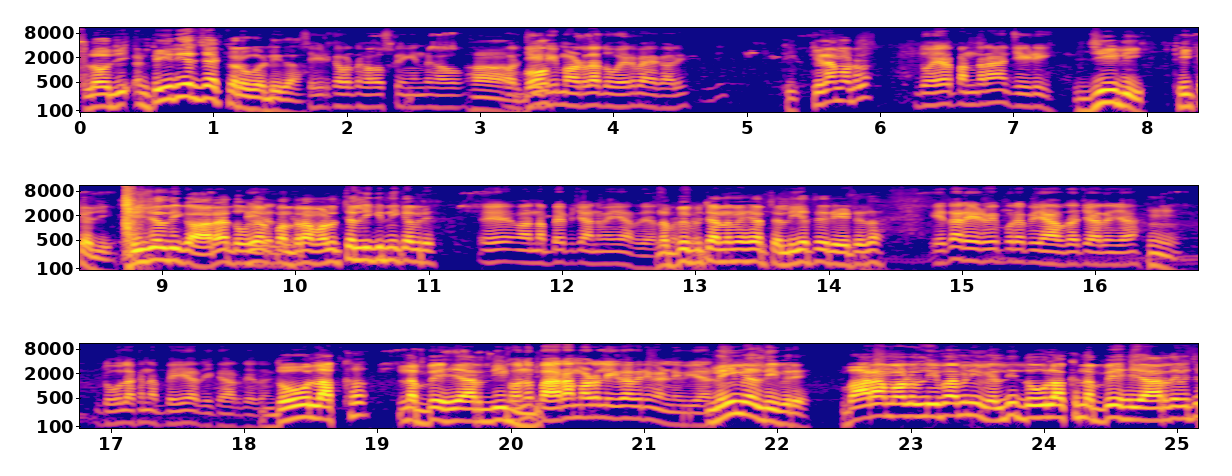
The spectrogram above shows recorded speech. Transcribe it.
ਲਓ ਜੀ ਇੰਟੀਰੀਅਰ ਚੈੱਕ ਕਰੋ ਗੱਡੀ ਦਾ। ਸੀਟ ਕਵਰ ਦਿਖਾਓ ਸਕਰੀਨ ਦਿਖਾਓ। ਹਾਂ, ਔਰ ਜੀਡੀ ਮਾਡਲ ਹੈ 2000 ਰੁਪਏ ਵਾਲੀ। ਠੀਕ ਕਿਹੜਾ ਮਾਡਲ 2015 ਜੀਡੀ GD ਠੀਕ ਹੈ ਜੀ। ਡੀਜ਼ਲ ਦੀ ਕਾਰ ਹੈ 2015 ਮਾਡਲ ਚੱਲੀ ਕਿੰਨੀ ਕੁ ਹੈ ਵੀਰੇ ਇਹ 90 95000 ਦੇ ਆਸ-ਪਾਸ 90 95000 ਚੱਲੀ ਹੈ ਤੇ ਰੇਟ ਇਹਦਾ? ਇਹਦਾ ਰੇਟ ਵੀ ਪੂਰੇ ਪੰਜਾਬ ਦਾ ਚੈਲੰਜ ਆ। ਹੂੰ। 290000 ਦੀ ਕਰ ਦੇ ਦਾਂਗੇ 2 ਲੱਖ 90000 ਦੀ ਤੁਹਾਨੂੰ 12 ਮਾਡਲ ਲੀਵਾ ਵੀ ਨਹੀਂ ਮਿਲਣੀ ਵੀ ਯਾਰ। ਨਹੀਂ ਮਿਲਦੀ ਵੀਰੇ। 12 ਮਾਡਲ ਲੀਵਾ ਵੀ ਨਹੀਂ ਮਿਲਦੀ 2 ਲੱਖ 90000 ਦੇ ਵਿੱਚ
